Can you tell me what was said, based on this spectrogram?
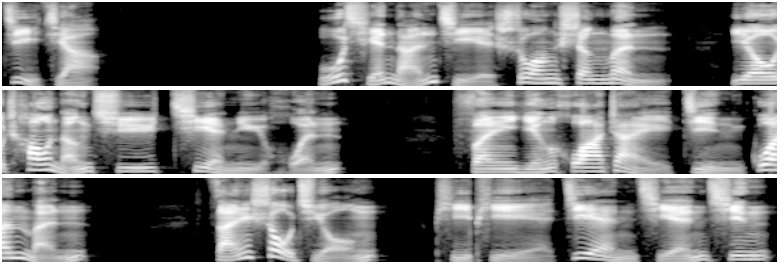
季家。无钱难解双生闷，有超能驱倩女魂。粉迎花寨紧关门，咱受窘，批撇见前亲。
